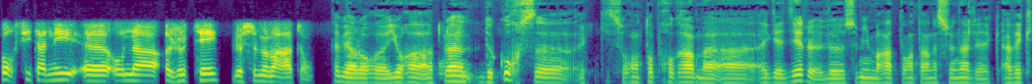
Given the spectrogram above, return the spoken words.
pour cette année, euh, on a ajouté le semi-marathon. Très bien, alors euh, il y aura plein de courses euh, qui seront au programme à, à le semi-marathon international avec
